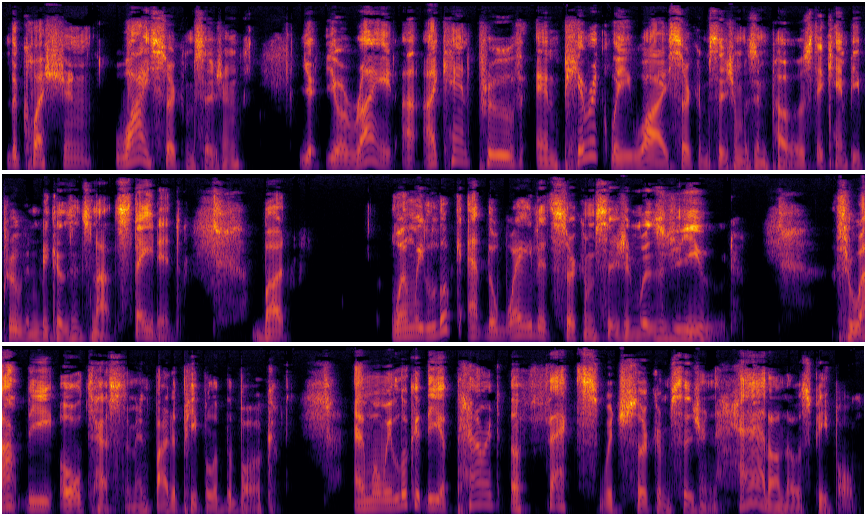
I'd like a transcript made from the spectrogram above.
the question why circumcision? You're right. I can't prove empirically why circumcision was imposed. It can't be proven because it's not stated. But when we look at the way that circumcision was viewed throughout the Old Testament by the people of the book, and when we look at the apparent effects which circumcision had on those people,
